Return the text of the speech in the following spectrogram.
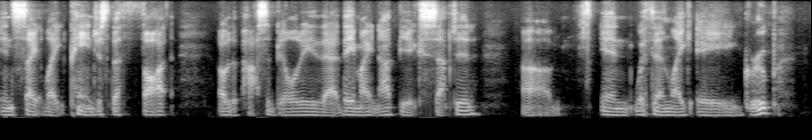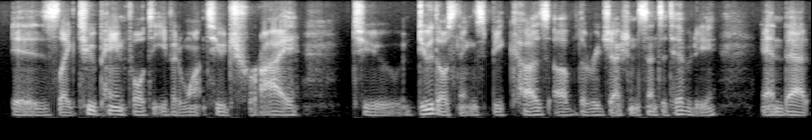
incite like pain. Just the thought of the possibility that they might not be accepted um, in within like a group is like too painful to even want to try to do those things because of the rejection sensitivity, and that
